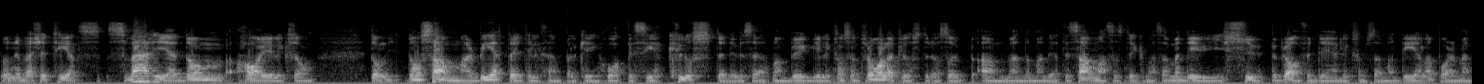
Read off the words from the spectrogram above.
universitets-Sverige, de har ju liksom de, de samarbetar ju till exempel kring HPC-kluster, det vill säga att man bygger liksom centrala kluster och så använder man det tillsammans. Och så tycker man så här, men det är ju superbra för det är liksom så här, man delar på det. Men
